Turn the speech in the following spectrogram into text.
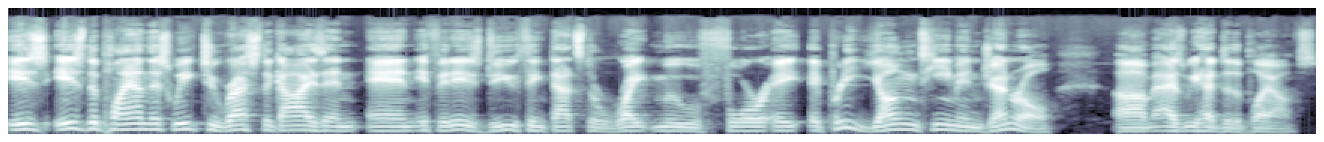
Is is the plan this week to rest the guys? And and if it is, do you think that's the right move for a, a pretty young team in general? um, as we head to the playoffs?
